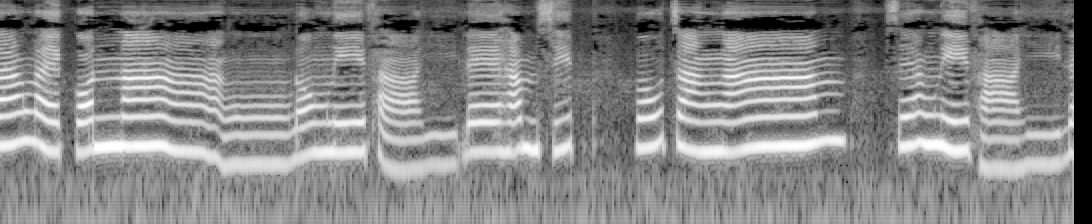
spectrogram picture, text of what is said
ล้างไหลก้อนนางน้องนี่ผายเลหำสิบเว้าจังงามเสียงนี่ผายเล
